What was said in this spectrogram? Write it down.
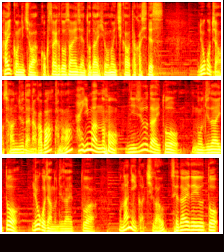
はいこんにちは。国際不動産エージェント代表の市川隆です。涼子ちゃんは30代半ばかな、はい。今の20代との時代と涼子ちゃんの時代とは何か違う？世代で言うと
